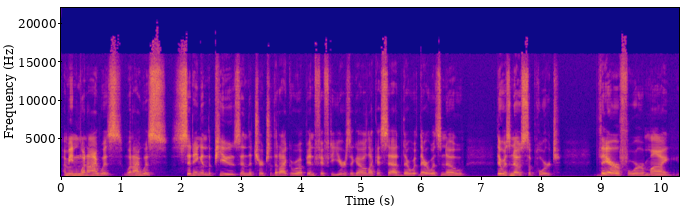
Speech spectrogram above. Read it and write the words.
I mean, when I was when I was sitting in the pews in the church that I grew up in 50 years ago, like I said, there wa- there was no there was no support there for my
